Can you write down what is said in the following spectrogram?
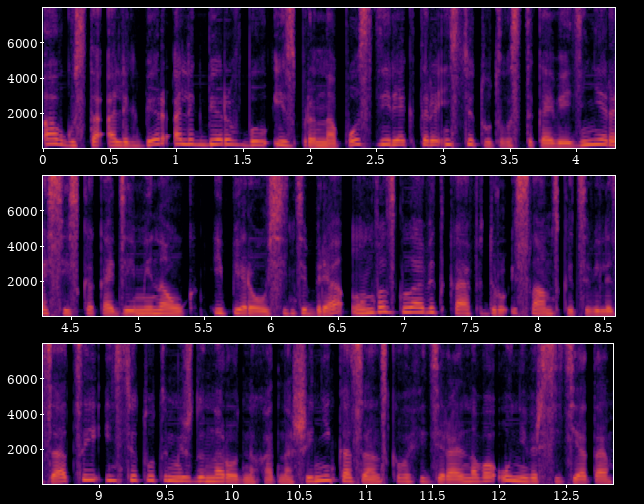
августа Олегбер Олегберов был избран на пост директора Института востоковедения Российской академии наук, и 1 сентября он возглавит кафедру исламской цивилизации Института международных отношений Казанского федерального университета.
